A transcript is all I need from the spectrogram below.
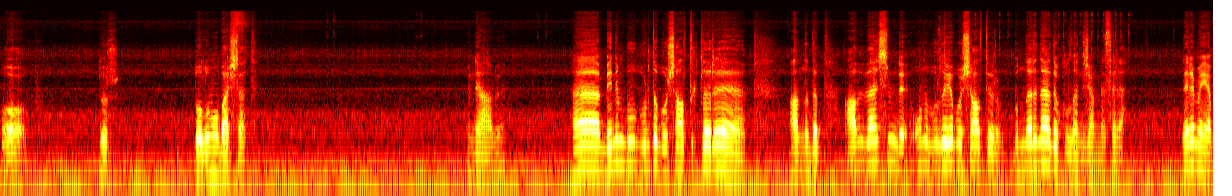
Hop. Dur. Dolumu başlat. Bu ne abi? Ha, benim bu burada boşalttıklarım. Anladım. Abi ben şimdi onu buraya boşaltıyorum. Bunları nerede kullanacağım mesela? Nereme yap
